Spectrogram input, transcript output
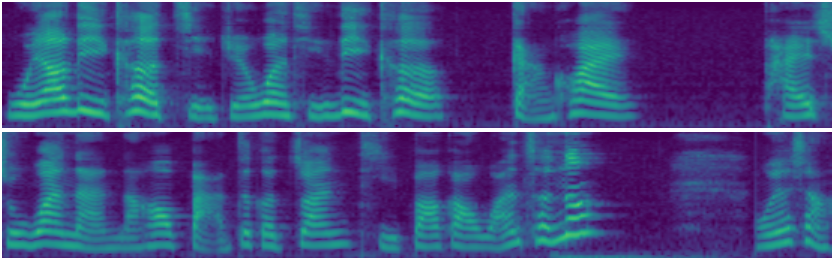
我要立刻解决问题，立刻赶快排除万难，然后把这个专题报告完成呢？我就想。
